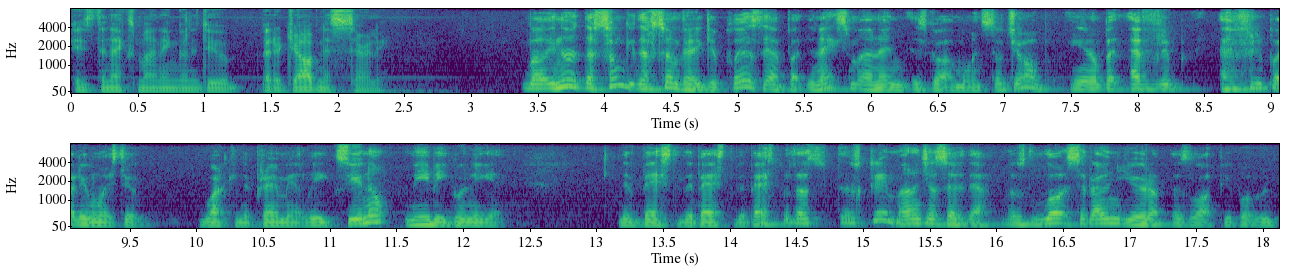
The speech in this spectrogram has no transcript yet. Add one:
is the next man in going to do a better job necessarily? Well, you know, there's some there's some very good players there, but the next man in has got a monster job. You know, but every everybody wants to work in the Premier League, so you're not maybe going to get the best of the best of the best. But there's there's great managers out there. There's lots around Europe. There's a lot of people who would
